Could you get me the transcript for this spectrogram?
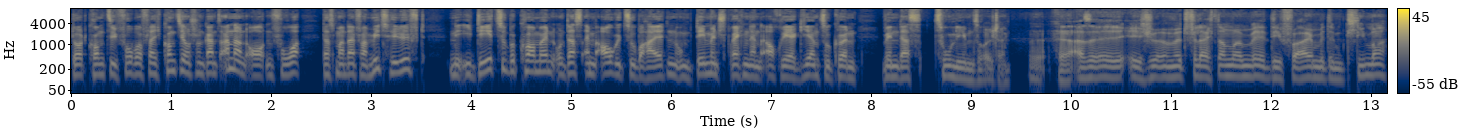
Dort kommt sie vor, aber vielleicht kommt sie auch schon ganz anderen Orten vor, dass man einfach mithilft, eine Idee zu bekommen und das im Auge zu behalten, um dementsprechend dann auch reagieren zu können, wenn das zunehmen sollte. Also ich würde vielleicht nochmal die Frage mit dem Klima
